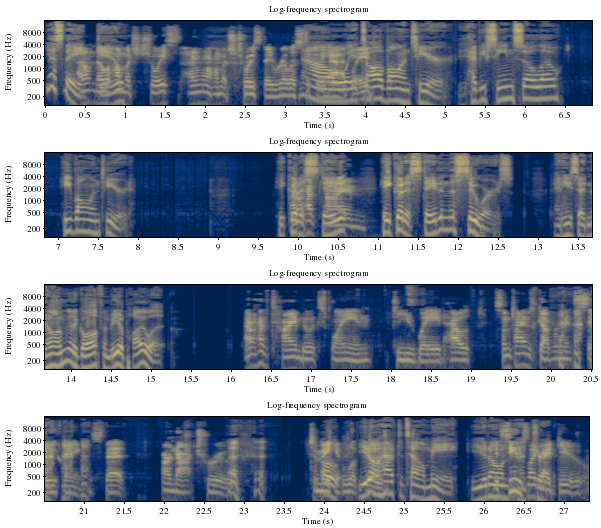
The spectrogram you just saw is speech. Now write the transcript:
Yes, they. I don't know do. how much choice. I don't know how much choice they realistically No, have. No, it's Wade. all volunteer. Have you seen Solo? He volunteered. He could have stayed. time. He could have stayed in the sewers, and he said, "No, I'm going to go off and be a pilot." I don't have time to explain to you, Wade, how sometimes governments say things that are not true to make Oh, it look. you don't have to tell me. You don't. It seems uh, like try- I do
